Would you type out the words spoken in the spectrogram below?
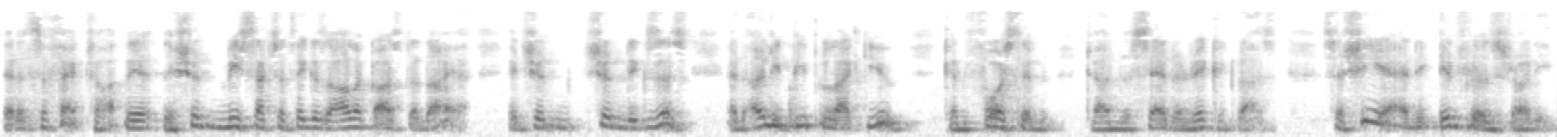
that it's a fact. There, there shouldn't be such a thing as a Holocaust denier. It shouldn't, shouldn't exist. And only people like you can force them to understand and recognize. So she had influenced Roni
